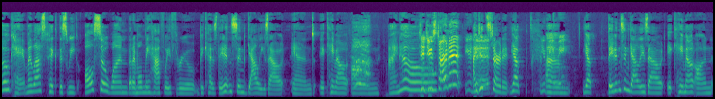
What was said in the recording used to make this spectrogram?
Okay, my last pick this week, also one that I'm only halfway through because they didn't send galleys out and it came out on. I know. Did you start it? You did. I did start it. Yep. You beat me. Um, yep. They didn't send galleys out. It came out on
